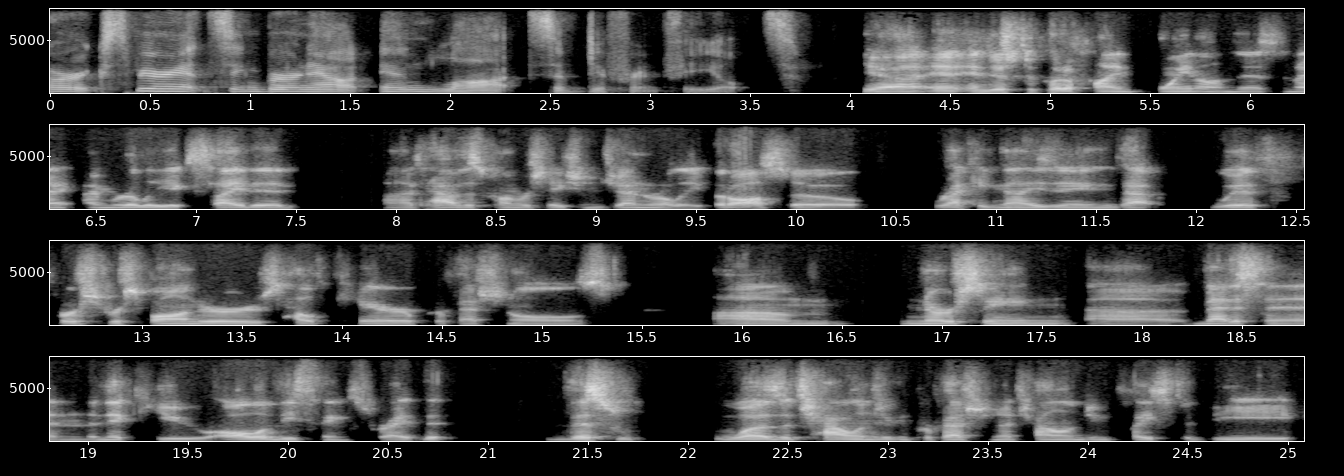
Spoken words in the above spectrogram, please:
are experiencing burnout in lots of different fields. Yeah, and, and just to put a fine point on this, and I, am really excited uh, to have this conversation generally, but also recognizing that with first responders, healthcare professionals, um, nursing, uh, medicine, the NICU, all of these things, right? This was a challenging profession, a challenging place to be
